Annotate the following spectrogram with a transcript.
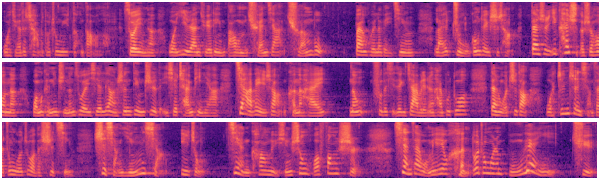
我觉得差不多终于等到了。所以呢，我毅然决定把我们全家全部搬回了北京来主攻这个市场。但是，一开始的时候呢，我们肯定只能做一些量身定制的一些产品呀，价位上可能还能付得起这个价位的人还不多。但是我知道，我真正想在中国做的事情是想影响一种。健康旅行生活方式，现在我们也有很多中国人不愿意去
